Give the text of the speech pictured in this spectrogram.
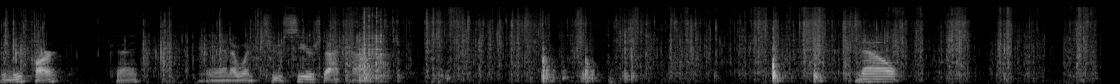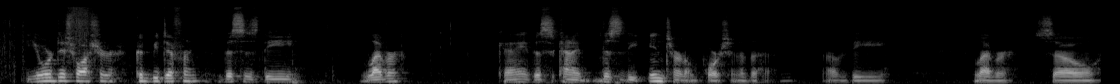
the new part, okay, and I went to Sears.com. Now, your dishwasher could be different. This is the lever. Okay, this is kind of this is the internal portion of the of the lever. So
